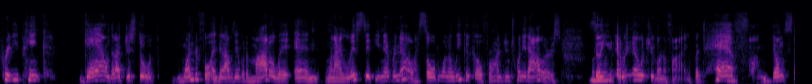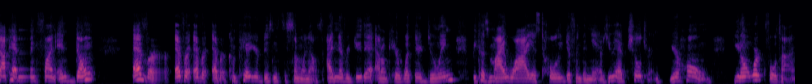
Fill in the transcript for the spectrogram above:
pretty pink gown that I just thought wonderful. And then I was able to model it. And when I listed, you never know. I sold one a week ago for $120. So you mm-hmm. never know what you're going to find, but have fun. Don't stop having fun and don't ever, ever, ever, ever compare your business to someone else. I never do that. I don't care what they're doing because my why is totally different than theirs. You have children, you're home, you don't work full time.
